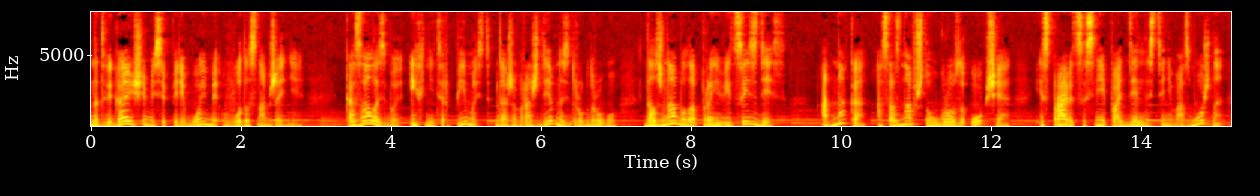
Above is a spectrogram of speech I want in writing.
надвигающимися перебоями в водоснабжении. Казалось бы, их нетерпимость, даже враждебность друг другу должна была проявиться и здесь. Однако, осознав, что угроза общая и справиться с ней по отдельности невозможно –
